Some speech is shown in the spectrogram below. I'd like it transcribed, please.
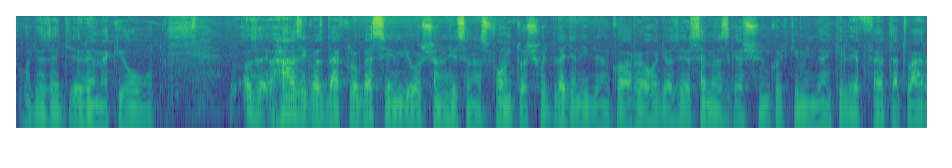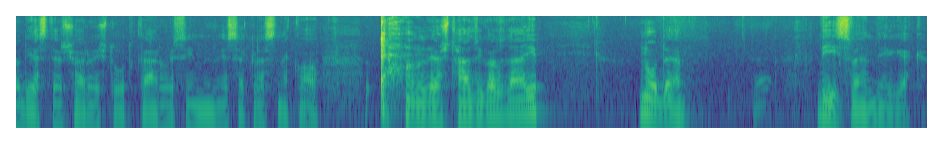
hogy ez egy remek jó út. Az házigazdákról beszéljünk gyorsan, hiszen az fontos, hogy legyen időnk arra, hogy azért szemezgessünk, hogy ki mindenki lép fel, tehát Váradi Eszter, Sára és Tóth Károly színművészek lesznek a, az est házigazdái. No de, díszvendégek.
